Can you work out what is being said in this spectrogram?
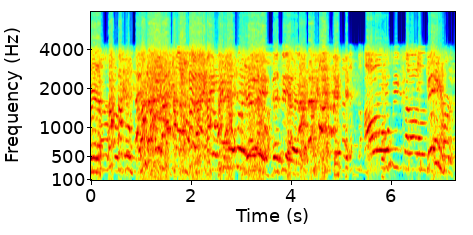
real. That's it. All because. Damn.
